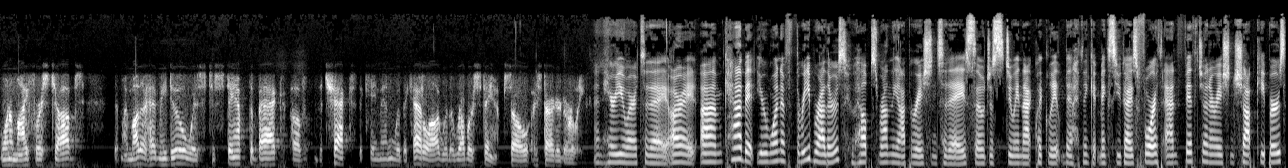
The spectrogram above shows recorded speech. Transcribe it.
one of my first jobs that my mother had me do was to stamp the back of the checks that came in with the catalog with a rubber stamp. So I started early. And here you are today. All right. Um, Cabot, you're one of three brothers who helps run the operation today. So just doing that quickly, I think it makes you guys fourth and fifth generation shopkeepers.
